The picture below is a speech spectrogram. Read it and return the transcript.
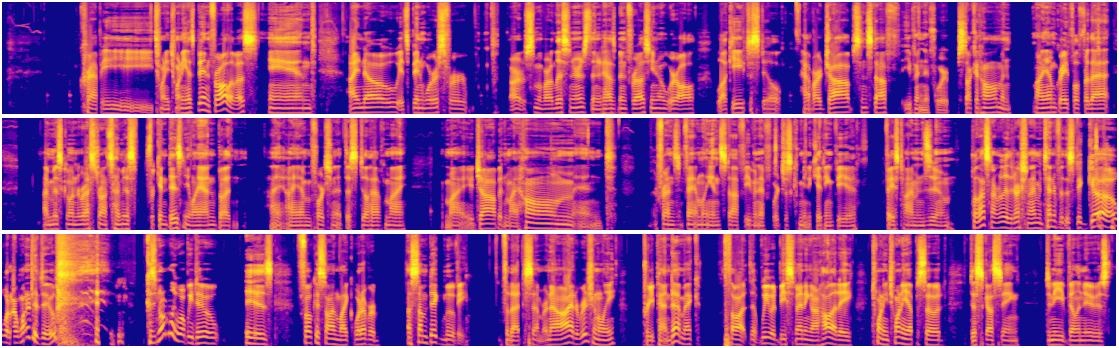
crappy 2020 has been for all of us, and I know it's been worse for our some of our listeners than it has been for us. You know, we're all lucky to still have our jobs and stuff, even if we're stuck at home. And I am grateful for that. I miss going to restaurants. I miss freaking Disneyland, but I, I am fortunate to still have my my job and my home and friends and family and stuff, even if we're just communicating via FaceTime and Zoom. Well, that's not really the direction I'm intended for this to go. what I wanted to do, because normally what we do is focus on like whatever uh, some big movie for that December. Now, I had originally pre-pandemic thought that we would be spending our holiday 2020 episode discussing Denis Villeneuve's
